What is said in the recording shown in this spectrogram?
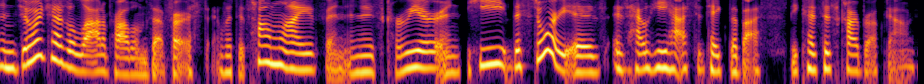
And George has a lot of problems at first with his home life and, and his career. And he, the story is, is how he has to take the bus because his car broke down.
